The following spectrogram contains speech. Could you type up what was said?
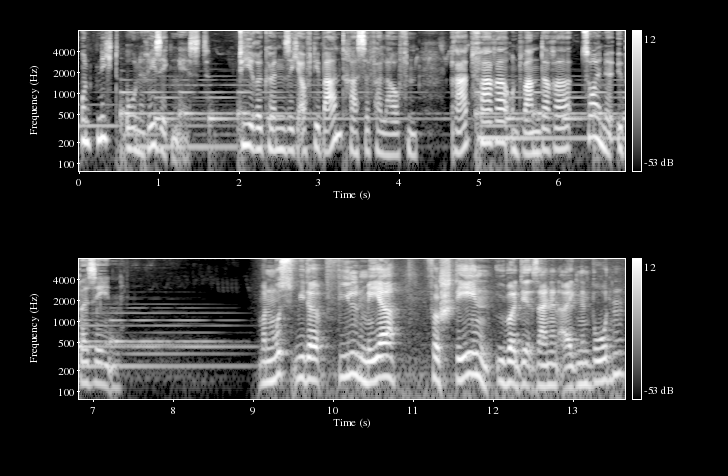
und nicht ohne Risiken ist. Tiere können sich auf die Bahntrasse verlaufen, Radfahrer und Wanderer Zäune übersehen. Man muss wieder viel mehr verstehen über die, seinen eigenen Boden,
